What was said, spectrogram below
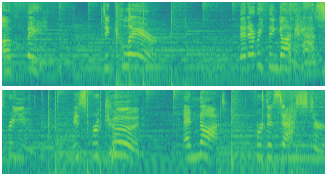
of faith. Declare that everything God has for you is for good and not for disaster.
